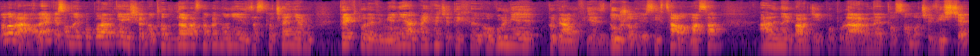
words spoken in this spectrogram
No dobra, ale jakie są najpopularniejsze? No to dla Was na pewno nie jest zaskoczeniem te, które wymienię, ale pamiętajcie, tych ogólnie programów jest dużo, jest ich cała masa, ale najbardziej popularne to są oczywiście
